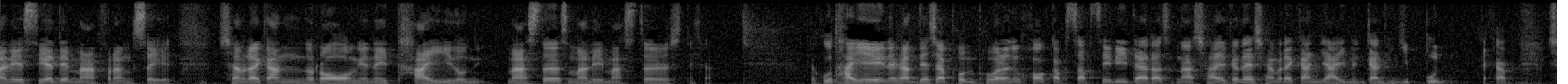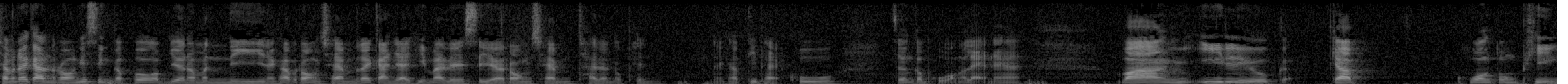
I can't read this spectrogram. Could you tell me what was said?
มาเลเซียเดนมาร์กฝรั่งเศสแชมป์รายการรองเนี่ยในไทยมาสเตอร์สมาเลมาสเตอร์สนะครับ แต่คู่ไทยเองนะครับเดชาพล พัววรานุเคราะห์กับทรัพย์สิรีแต้รัตนชัยก็ได้แชมป์รายการใหญ่เหมือนกันที่ญี่ปุ่นนะครับแชมป์รายการรองที่สิงคโปร์กับเยอรมนีนะครับรองแชมป์รายการใหญ่ที่มาเลเซีย รองแชมป์ไทยแลนด์โอเพนนะครับที่แพ้คู่เจิ้งกับหวงแหละนะฮะหวังอี้ลวี่กับหวงตงผิง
